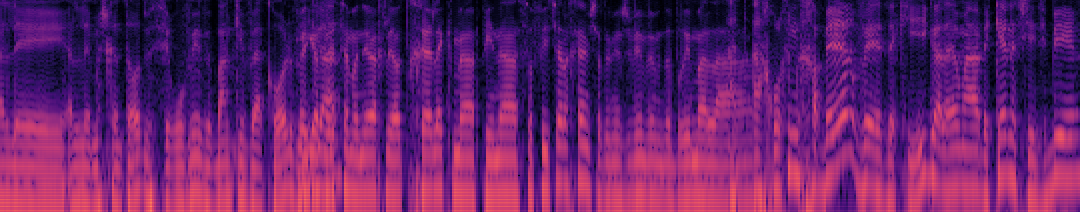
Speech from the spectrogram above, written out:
על, אה, על משכנתאות וסירובים ובנקים והכל. רגע, ויגאל, בעצם אני הולך להיות חלק מהפינה הסופית שלכם, שאתם יושבים ומדברים על ה... את- אנחנו הולכים לחבר וזה, כי יגאל היום היה בכנס שהסביר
